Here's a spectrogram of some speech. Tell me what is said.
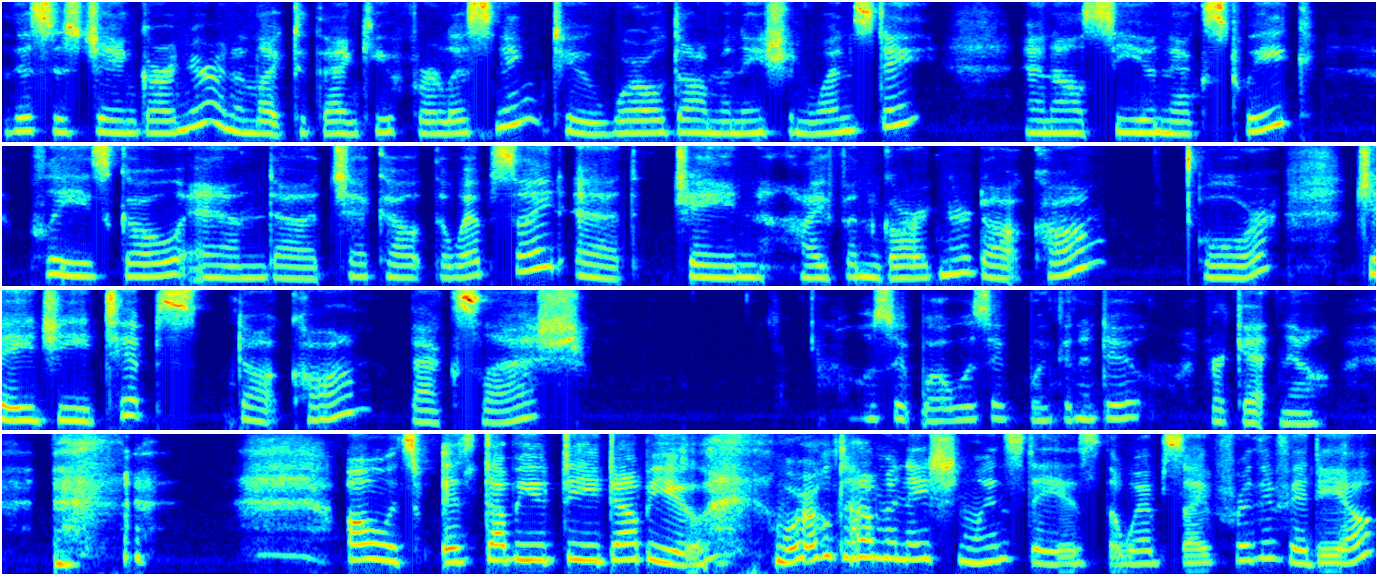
this is Jane Gardner, and I'd like to thank you for listening to World Domination Wednesday, and I'll see you next week. Please go and uh, check out the website at jane-gardner.com or jgtips.com backslash was it? What was it we're gonna do? I forget now. oh, it's it's WDW World Domination Wednesday is the website for the video.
